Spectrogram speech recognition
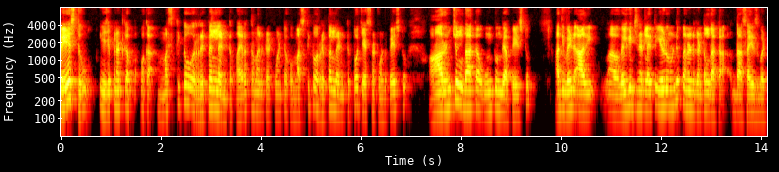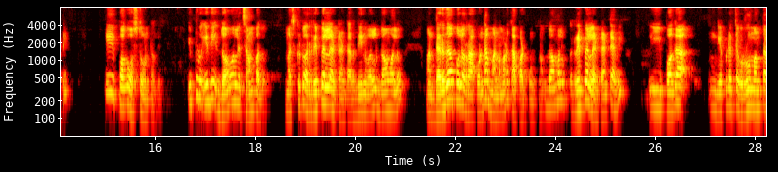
పేస్ట్ నేను చెప్పినట్టుగా ఒక మస్కిటో రిపెల్లెంట్ పైరత్రమైనటువంటి ఒక మస్కిటో రిపెల్లెంట్తో చేసినటువంటి పేస్ట్ ఆరు ఇంచుల దాకా ఉంటుంది ఆ పేస్ట్. అది వె అది వెలిగించినట్లయితే ఏడు నుండి పన్నెండు గంటల దాకా దా సైజ్ బట్టి ఈ పొగ వస్తూ ఉంటుంది. ఇప్పుడు ఇది దోమల్ని చంపదు. మస్కిటో రిపెల్లెంట్ అంటారు. దీనివల్ల దోమలు మన దరిదాపులో రాకుండా మనం మనం కాపాడుకుంటున్నాం. దోమలు రిపెల్లెంట్ అంటే అవి ఈ పొగ ఎప్పుడైతే రూమ్ అంతా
